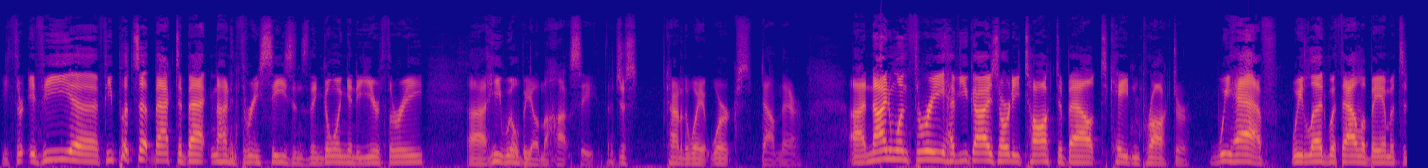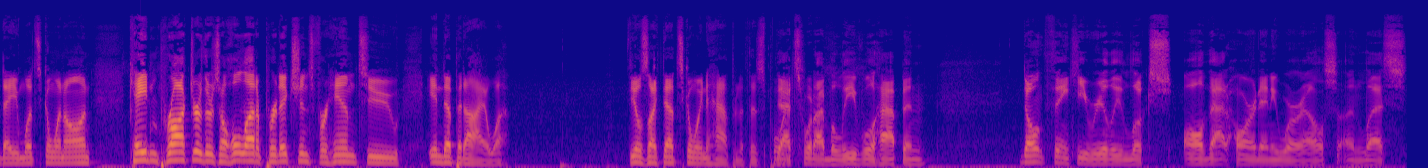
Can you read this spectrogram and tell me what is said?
If he uh, if he puts up back to back nine and three seasons, then going into year three, uh, he will be on the hot seat. That's just kind of the way it works down there. Uh, nine one three. Have you guys already talked about Kadyn Proctor? We have. We led with Alabama today and what's going on. Kadyn Proctor. There's a whole lot of predictions for him to end up at Iowa. Feels like that's going to happen at this point. That's what I believe will happen. Don't think he really looks all that hard anywhere else unless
